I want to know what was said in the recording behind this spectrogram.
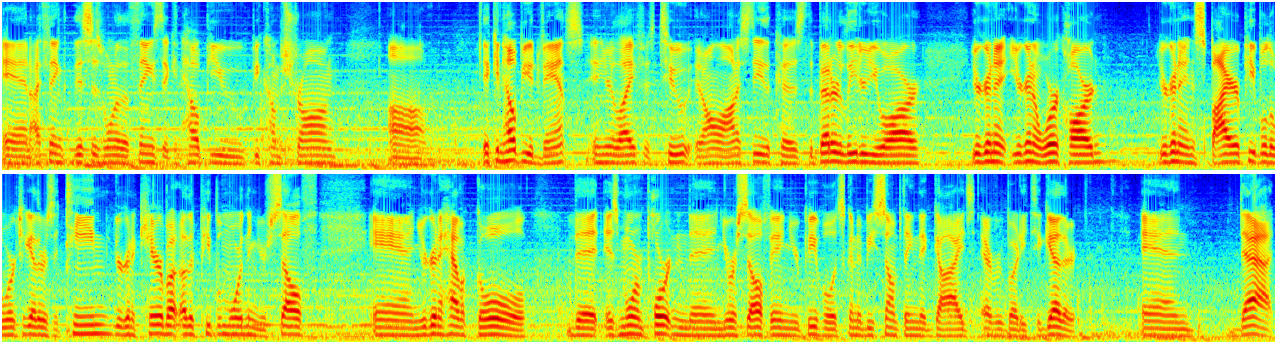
and I think this is one of the things that can help you become strong. Um, it can help you advance in your life too, in all honesty, because the better leader you are, you're gonna you're gonna work hard. You're gonna inspire people to work together as a team. You're gonna care about other people more than yourself, and you're gonna have a goal that is more important than yourself and your people. It's gonna be something that guides everybody together, and that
